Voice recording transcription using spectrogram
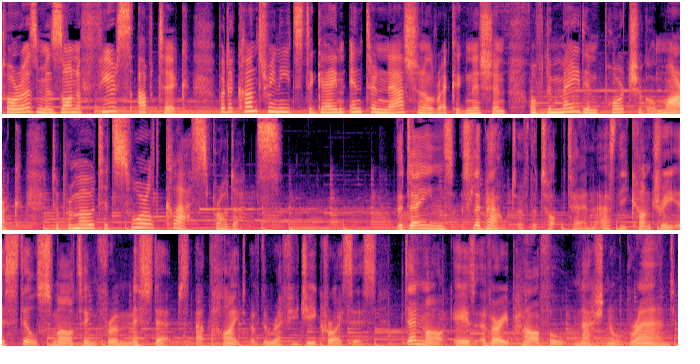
Tourism is on a fierce uptick, but the country needs to gain international recognition of the Made in Portugal mark to promote its world class products. The Danes slip out of the top 10 as the country is still smarting from missteps at the height of the refugee crisis. Denmark is a very powerful national brand,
